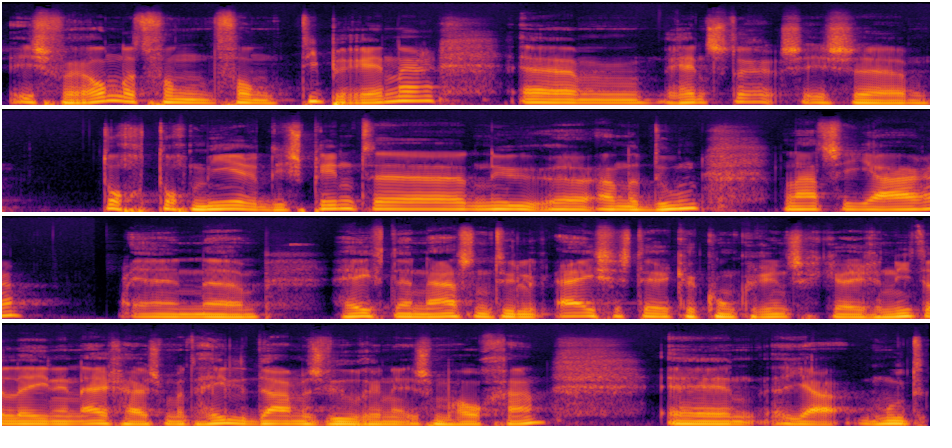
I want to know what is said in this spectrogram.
Is veranderd van, van type renner. Ehm, renster. Ze is... ehm, toch, toch meer die sprint uh, nu uh, aan het doen de laatste jaren. En uh, heeft daarnaast natuurlijk ijzersterke concurrentie gekregen. Niet alleen in eigen huis, maar het hele dameswielrennen is omhoog gegaan. En uh, ja, moet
